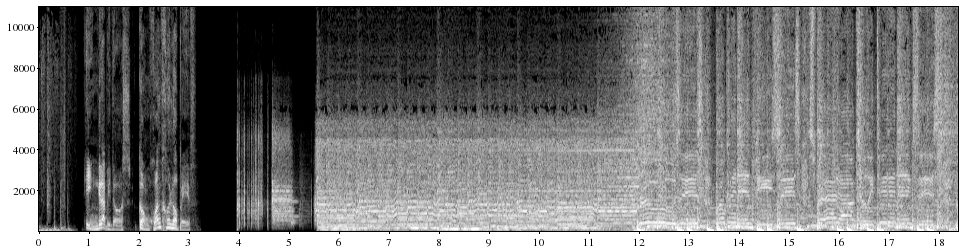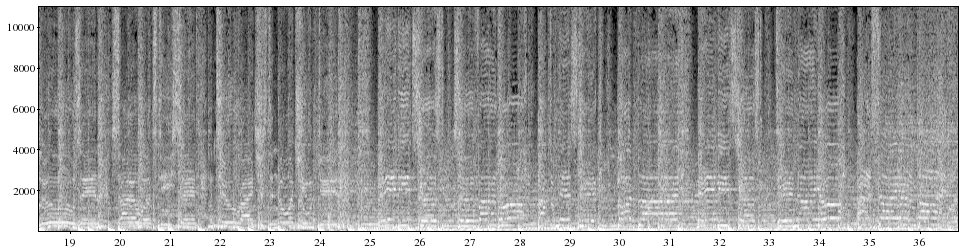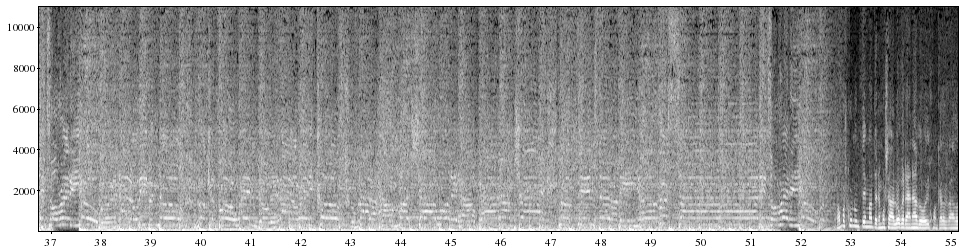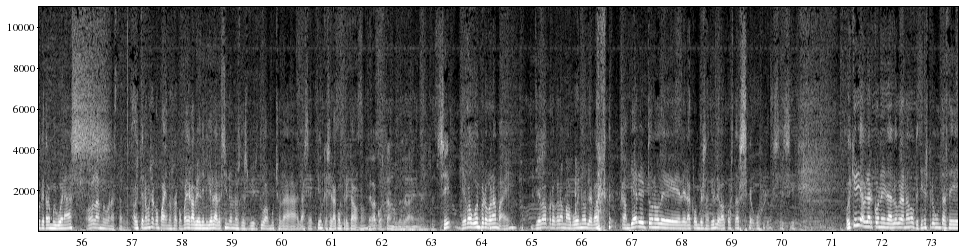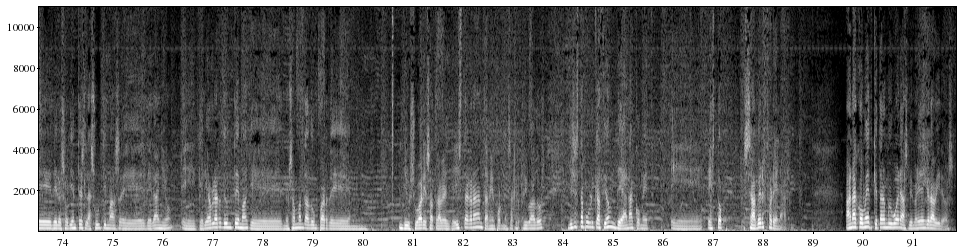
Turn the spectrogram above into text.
Ingrávidos con Juanjo López. Tema, tenemos a Lo Granado hoy, Juan Carlos Granado, ¿qué tal? Muy buenas. Hola, muy buenas tardes. Hoy tenemos acompaña, nos acompaña Gabriel de Miguel, a ver si no nos desvirtúa mucho la, la sección, que será complicado, ¿no? Le va a costar desde la gente. Sí, lleva buen programa, ¿eh? Lleva programa bueno, le va a cambiar el tono de, de la conversación, le va a costar seguro, sí, sí. Hoy quería hablar con el Alo Granado, que tienes preguntas de, de los oyentes, las últimas eh, del año. Eh, quería hablar de un tema que nos han mandado un par de, mm, de usuarios a través de Instagram, también por mensajes privados, y es esta publicación de Ana Comet, eh, Stop, Saber Frenar. Ana Comet, ¿qué tal? Muy buenas, bienvenida a Ingrávidos.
